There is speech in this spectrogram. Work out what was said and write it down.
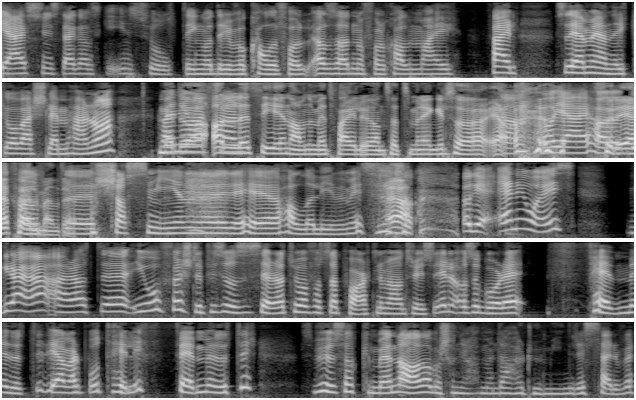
jeg syns det er ganske insulting å drive og kalle folk Altså når folk kaller meg feil. Så jeg mener ikke å være slem her nå. Men du i hvert fall- alle sier navnet mitt feil uansett, som regel, så ja. ja, og jeg har jo blitt kalt uh, Jasmin halve livet mitt. Ja. ok, anyways. Greia er at uh, jo, første episode så ser du at hun har fått seg partner med han Trysil, og så går det fem minutter. De har vært på hotell i fem minutter. Så begynner hun å snakke med en annen, og bare sånn Ja, men da er du min reserve.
